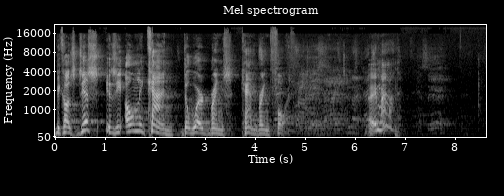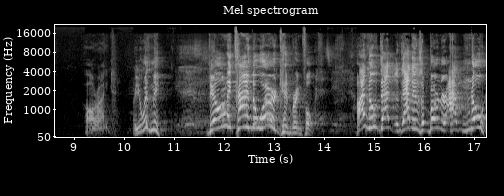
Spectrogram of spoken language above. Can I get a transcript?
Because this is the only kind the word brings can bring forth. Amen. All right. Are you with me? The only kind the word can bring forth. I know that that is a burner. I know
